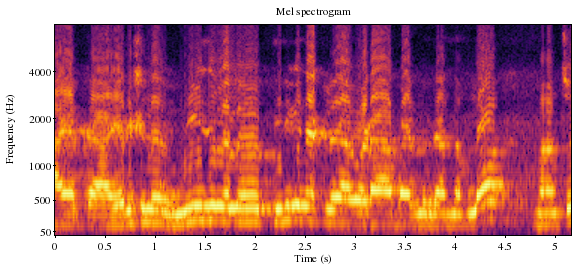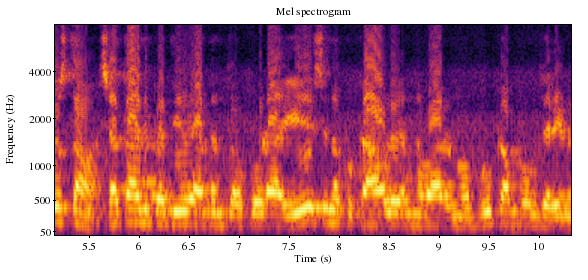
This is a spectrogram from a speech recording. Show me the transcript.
ఆ యొక్క ఎరుషుల వీధులలో తిరిగినట్లుగా కూడా బైబిల్ గ్రంథంలో మనం చూస్తాం. శతాధిపతి అతనితో కూడా యేసునకు కావలి ఉన్న వారును భూకంపం జరిగిన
